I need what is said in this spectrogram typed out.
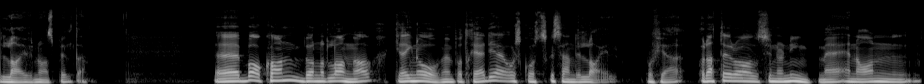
live når han spilte. Eh, bak han Bernard Langer, Greg Norman på tredje og skotske Sandy Lyle på fjerde. Og Dette er da synonymt med en annen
